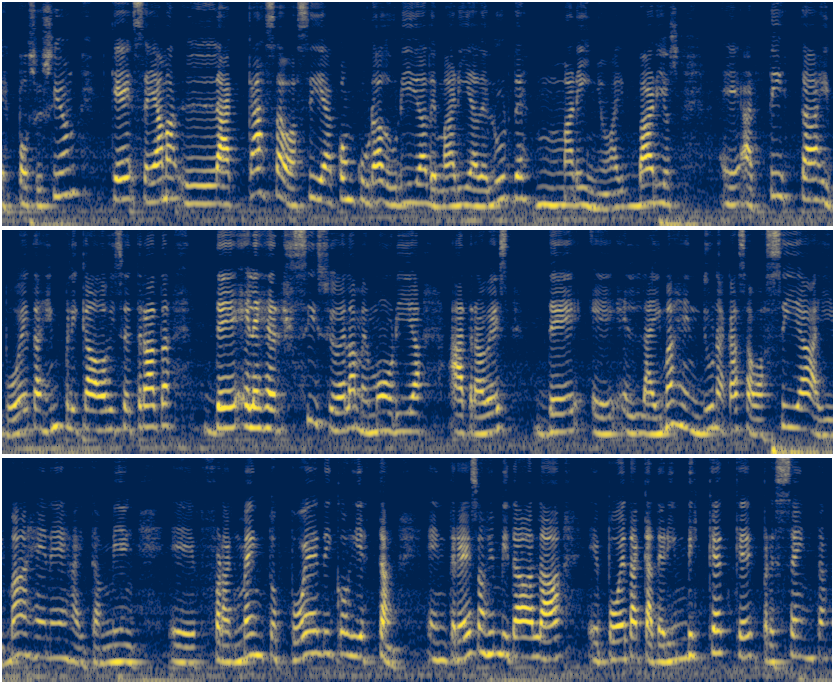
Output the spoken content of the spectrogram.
exposición que se llama La Casa Vacía con curaduría de María de Lourdes Mariño. Hay varios eh, artistas y poetas implicados y se trata del ejercicio de la memoria a través de eh, la imagen de una casa vacía, hay imágenes, hay también eh, fragmentos poéticos y están entre esos invitados la poeta Catherine Bisquet que presenta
